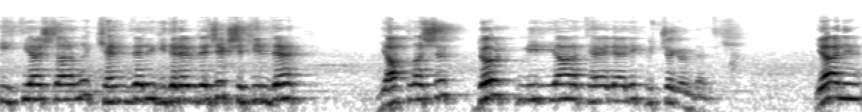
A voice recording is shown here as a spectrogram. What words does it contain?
ihtiyaçlarını kendileri giderebilecek şekilde yaklaşık 4 milyar TL'lik bütçe gönderdik. Yani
